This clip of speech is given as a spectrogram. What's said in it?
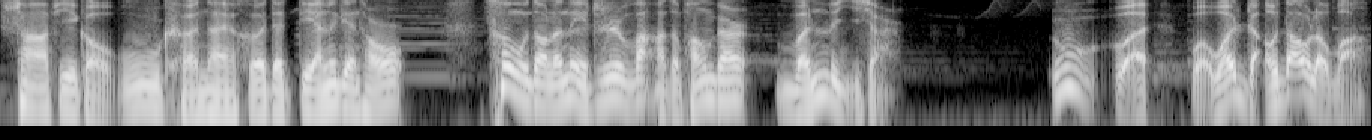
沙皮狗无可奈何的点了点头，凑到了那只袜子旁边闻了一下。我我我找到了王。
